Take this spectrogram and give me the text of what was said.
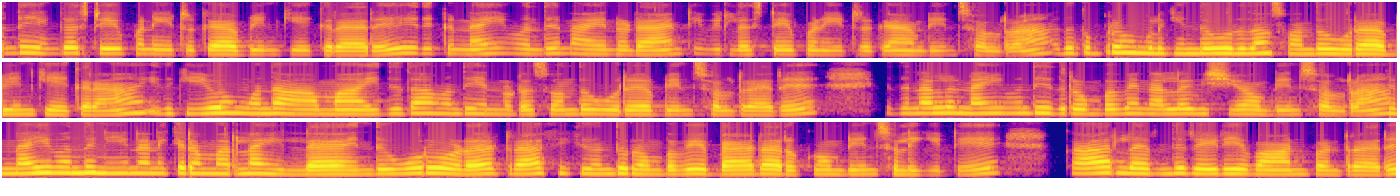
வந்து எங்கே ஸ்டே பண்ணிகிட்டு இருக்க? அப்படின்னு கேட்குறாரு இதுக்கு நை வந்து நான் என்னோட ஆன்டி வீட்டில் ஸ்டே பண்ணிகிட்டு இருக்கேன் அப்படின்னு சொல்கிறான் அதுக்கப்புறம் உங்களுக்கு இந்த ஊர் தான் சொந்த ஊரா? அப்படின்னு கேட்குறான் இதுக்கு யோங் வந்து ஆமாம் இதுதான் வந்து என்னோட சொந்த ஊர் அப்படின்னு சொல்கிறாரு இதனால நை வந்து இது ரொம்பவே நல்ல விஷயம் அப்படின்னு சொல்கிறான் நை வந்து நீ நினைக்கிற மாதிரிலாம் இல்லை. இந்த ஊரோட டிராஃபிக் வந்து ரொம்பவே பேடாக இருக்கும் அப்படின்னு சொல்லிக்கிட்டு கார்லேருந்து ரேடியோவை ஆன் பண்ணுறாரு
